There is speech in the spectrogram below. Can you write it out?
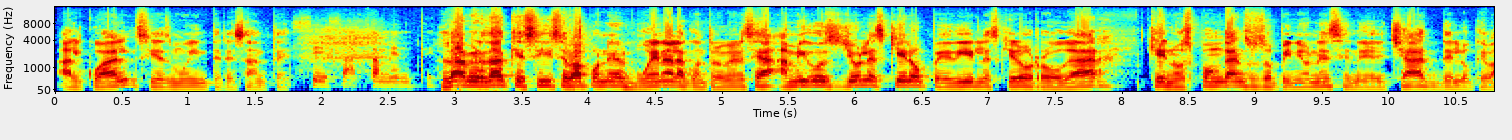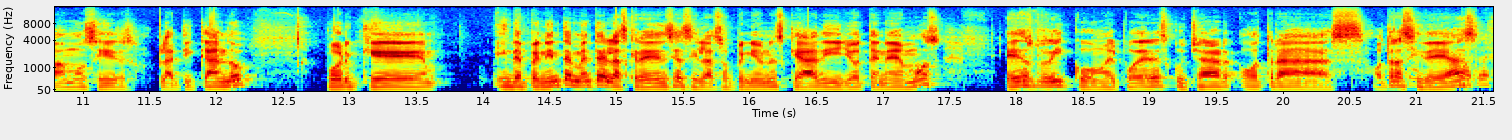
al cual sí es muy interesante. Sí, exactamente. La verdad que sí, se va a poner buena la controversia. Amigos, yo les quiero pedir, les quiero rogar que nos pongan sus opiniones en el chat de lo que vamos a ir platicando, porque independientemente de las creencias y las opiniones que Adi y yo tenemos, es rico el poder escuchar otras, otras ideas. Otras-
